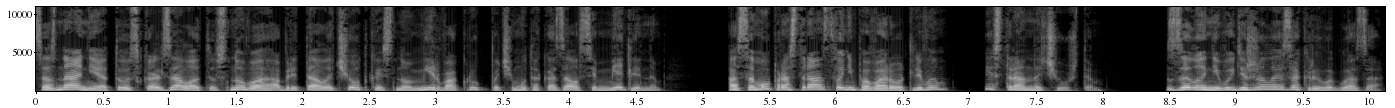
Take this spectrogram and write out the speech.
Сознание то скользало, то снова обретало четкость, но мир вокруг почему-то казался медленным, а само пространство неповоротливым и странно чуждым. Зела не выдержала и закрыла глаза.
